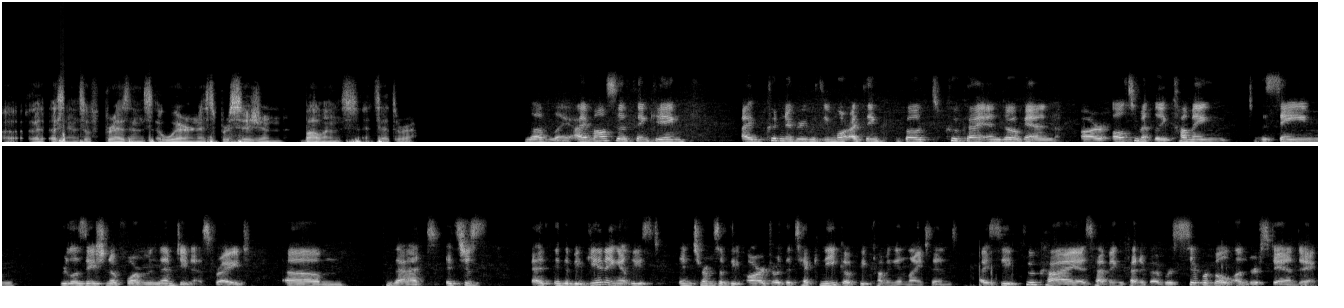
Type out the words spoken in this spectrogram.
a, a sense of presence, awareness, precision, balance, etc. Lovely. I'm also thinking, I couldn't agree with you more. I think both Kukai and Dogen are ultimately coming to the same realization of form and emptiness, right? Um, that it's just in the beginning, at least in terms of the art or the technique of becoming enlightened, I see Kukai as having kind of a reciprocal understanding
